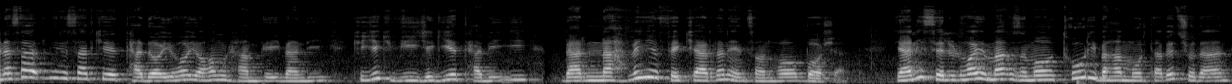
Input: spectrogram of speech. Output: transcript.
نظر می رسد که تدائی ها یا همون همپیوندی که یک ویژگی طبیعی در نحوه فکر کردن انسان ها باشد. یعنی سلول های مغز ما طوری به هم مرتبط شدهاند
